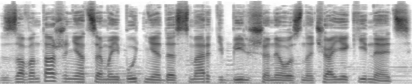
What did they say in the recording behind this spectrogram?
Завантаження це майбутнє, де смерть більше не означає кінець.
